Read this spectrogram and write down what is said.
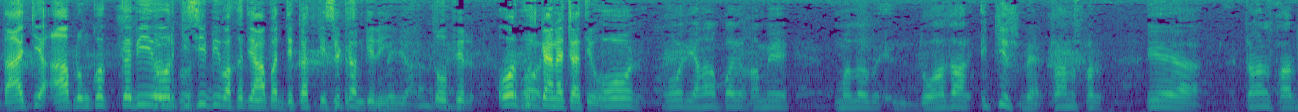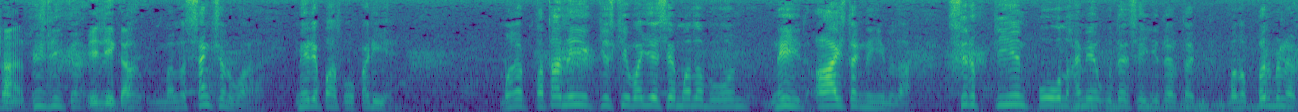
ताकि आप लोगों को कभी और किसी भी वक्त यहाँ पर दिक्कत किसी किस्म की नहीं तो फिर और कुछ कहना चाहते हो? और और यहाँ पर हमें मतलब 2021 में ट्रांसफ़र ये ट्रांसफार्मर बिजली का बिजली का। मतलब सेंक्शन हुआ मेरे पास वो पड़ी है। मगर पता नहीं किसकी वजह से मतलब वो नहीं आज तक नहीं मिला। सिर्फ़ तीन पोल हमें उधर से इधर तक मतलब परमानेंट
